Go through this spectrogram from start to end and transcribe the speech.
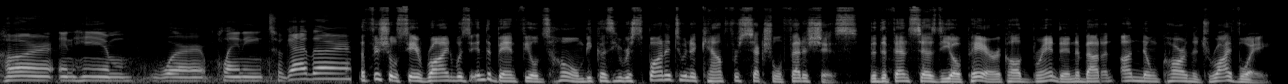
her and him were planning together. Officials say Ryan was in the Banfield's home because he responded to an account for sexual fetishes. The defense says the au pair called Brandon about an unknown car in the driveway.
